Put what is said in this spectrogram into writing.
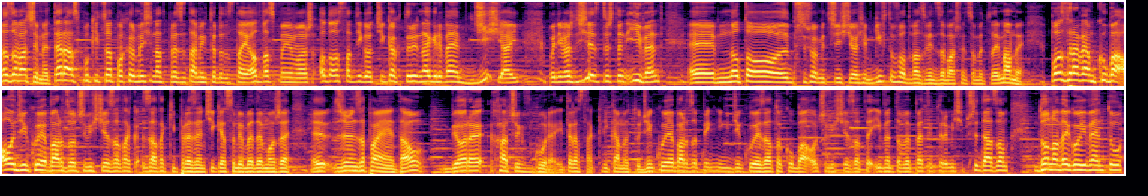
no zobaczymy. Teraz póki co pochylmy się nad prezentami, które dostaję od was, ponieważ od ostatniego odcinka, który nagrywałem dzisiaj, ponieważ dzisiaj jest też ten event, e, no to przyszło mi 38 giftów od was, więc zobaczmy, co my tutaj mamy. Pozdrawiam Kuba, o dziękuję bardzo oczywiście za, tak, za taki prezencik, ja sobie będę może, e, żebym zapamiętał, biorę haczyk w górę i teraz tak, klikamy tu. Dziękuję bardzo pięknie, dziękuję za to Kuba, oczywiście za te eventowe pety, które mi się przydadzą do nowego eventu.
